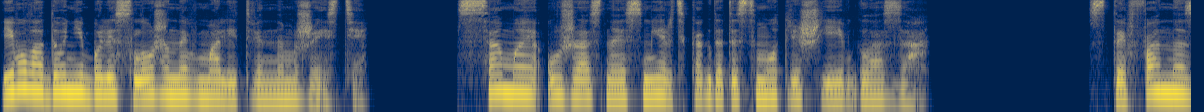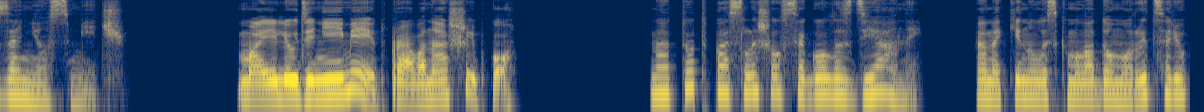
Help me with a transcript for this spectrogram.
его ладони были сложены в молитвенном жесте. Самая ужасная смерть, когда ты смотришь ей в глаза. Стефана занёс меч. «Мои люди не имеют права на ошибку». На тот послышался голос Дианы. Она кинулась к молодому рыцарю,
